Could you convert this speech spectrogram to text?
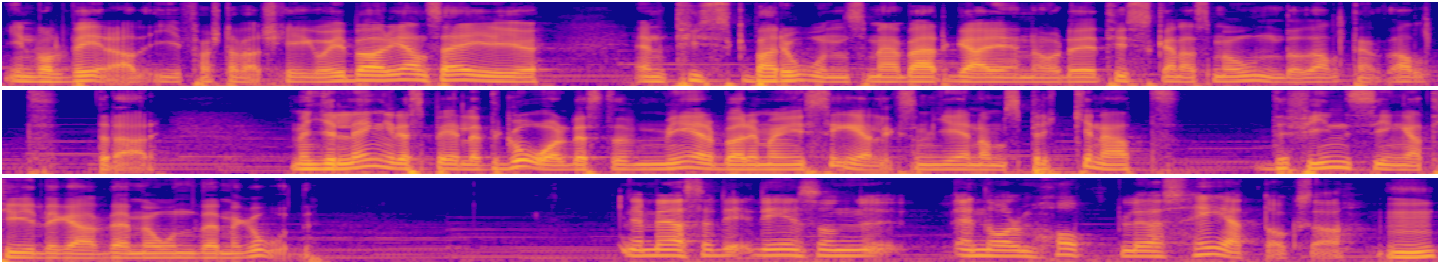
involverad i första världskriget. Och i början så är det ju en tysk baron som är bad guyen och det är tyskarna som är ond och allt, allt det där. Men ju längre spelet går, desto mer börjar man ju se liksom genom sprickorna att det finns inga tydliga vem är ond, vem är god. Nej men alltså det, det är en sån enorm hopplöshet också. Mm.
